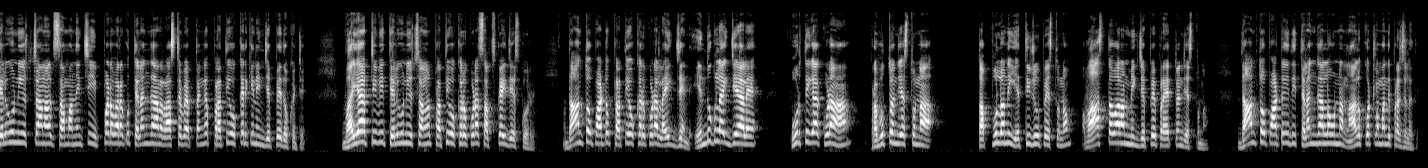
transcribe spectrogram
తెలుగు న్యూస్ ఛానల్కి సంబంధించి ఇప్పటి వరకు తెలంగాణ రాష్ట్ర వ్యాప్తంగా ప్రతి ఒక్కరికి నేను చెప్పేది ఒకటి. వైఆర్టీవీ తెలుగు న్యూస్ ఛానల్ ప్రతి ఒక్కరు కూడా సబ్స్క్రైబ్ చేసుకోరు దాంతోపాటు ప్రతి ఒక్కరు కూడా లైక్ చేయండి. ఎందుకు లైక్ చేయాలి? పూర్తిగా కూడా ప్రభుత్వం చేస్తున్న తప్పులను ఎత్తి చూపేస్తున్నాం. వాస్తవాలను మీకు చెప్పే ప్రయత్నం చేస్తున్నాం. దాంతోపాటు ఇది తెలంగాణలో ఉన్న నాలుగు కోట్ల మంది ప్రజలది.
